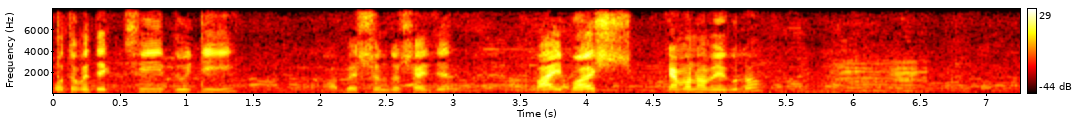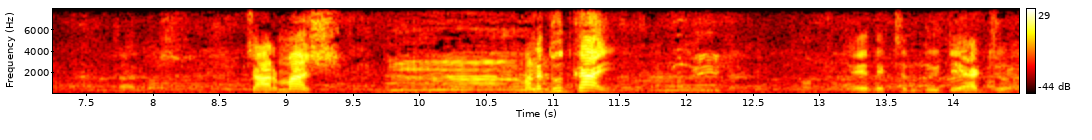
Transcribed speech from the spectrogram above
প্রথমে দেখছি দুইটি। বেশ সুন্দর সাইজের। ভাই, বয়স কেমন হবে এগুলো? চার মাস। মানে দুধ খায় এ দেখছেন, দুইটি এক জোড়া।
